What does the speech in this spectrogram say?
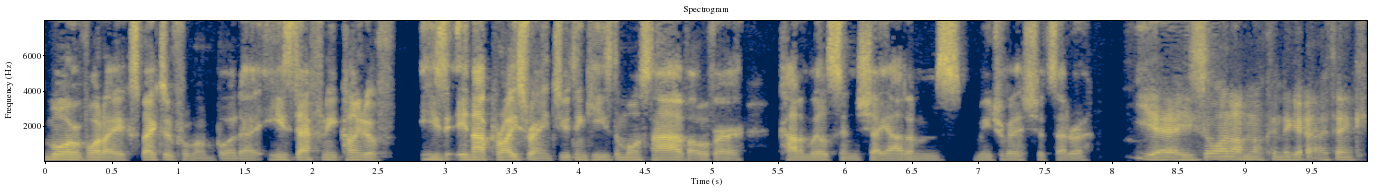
more of what I expected from him. But uh, he's definitely kind of he's in that price range. Do you think he's the must have over Callum Wilson, Che Adams, Mitrovic, etc.? Yeah, he's the one I'm looking to get. I think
